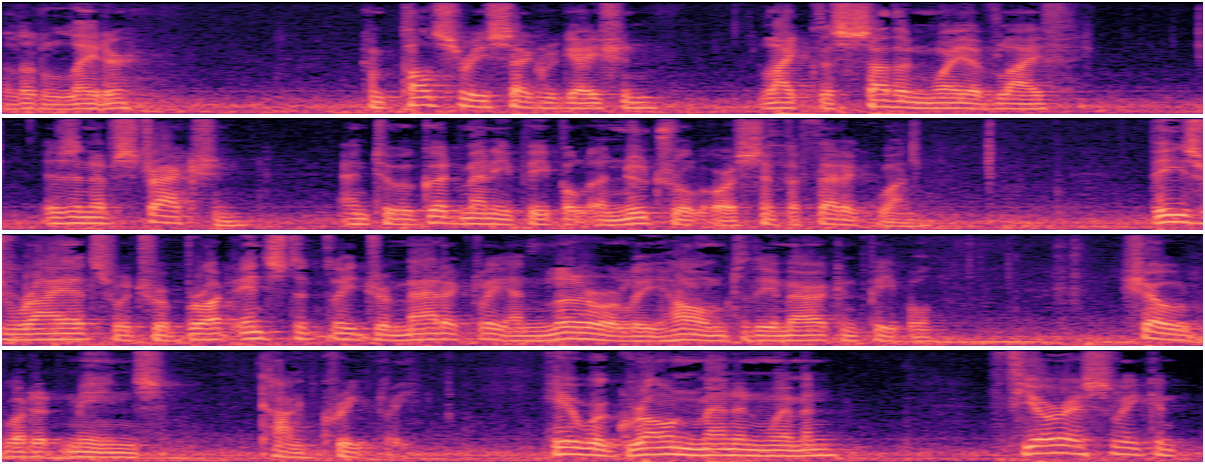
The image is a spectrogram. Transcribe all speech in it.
a little later compulsory segregation, like the Southern way of life, is an abstraction and to a good many people a neutral or sympathetic one. These riots, which were brought instantly, dramatically, and literally home to the American people, showed what it means concretely. Here were grown men and women furiously con-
